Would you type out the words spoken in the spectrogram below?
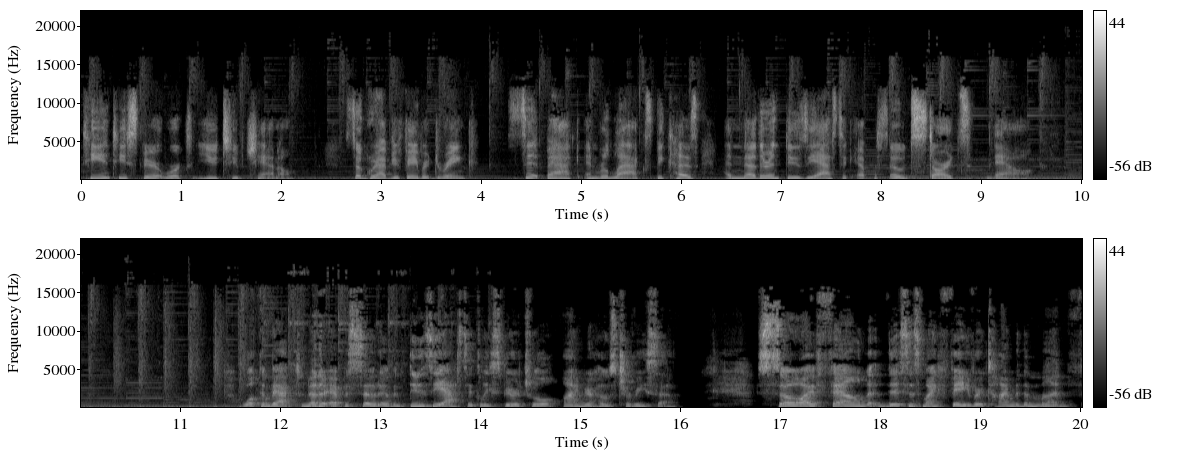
TNT Spiritworks YouTube channel. So grab your favorite drink, sit back and relax because another enthusiastic episode starts now. Welcome back to another episode of Enthusiastically Spiritual. I'm your host, Teresa. So I've found that this is my favorite time of the month,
